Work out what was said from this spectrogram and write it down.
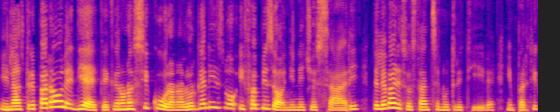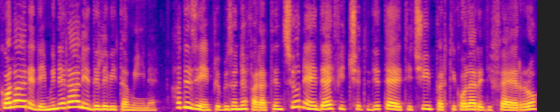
In altre parole, diete che non assicurano all'organismo i fabbisogni necessari delle varie sostanze nutritive, in particolare dei minerali e delle vitamine. Ad esempio, bisogna fare attenzione ai deficit dietetici, in particolare di ferro,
